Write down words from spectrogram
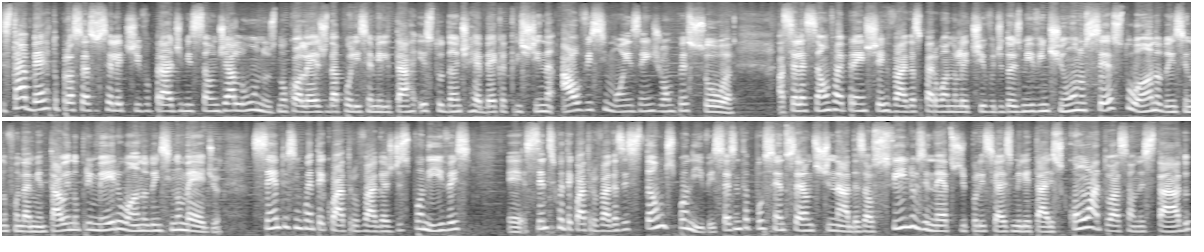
Está aberto o processo seletivo para admissão de alunos no Colégio da Polícia Militar Estudante Rebeca Cristina Alves Simões, em João Pessoa. A seleção vai preencher vagas para o ano letivo de 2021 no sexto ano do ensino fundamental e no primeiro ano do ensino médio. 154 vagas disponíveis é, 154 vagas estão disponíveis. 60% serão destinadas aos filhos e netos de policiais militares com atuação no Estado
